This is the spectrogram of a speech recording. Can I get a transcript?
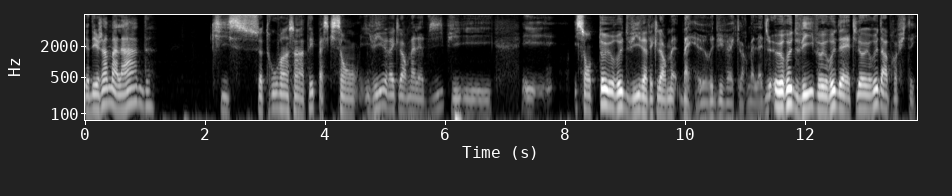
Il y a des gens malades qui se trouvent en santé parce qu'ils sont vivent avec leur maladie, puis ils, sont heureux de vivre avec leur ben, heureux de vivre avec leur maladie, heureux de vivre, heureux d'être là, heureux d'en profiter.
